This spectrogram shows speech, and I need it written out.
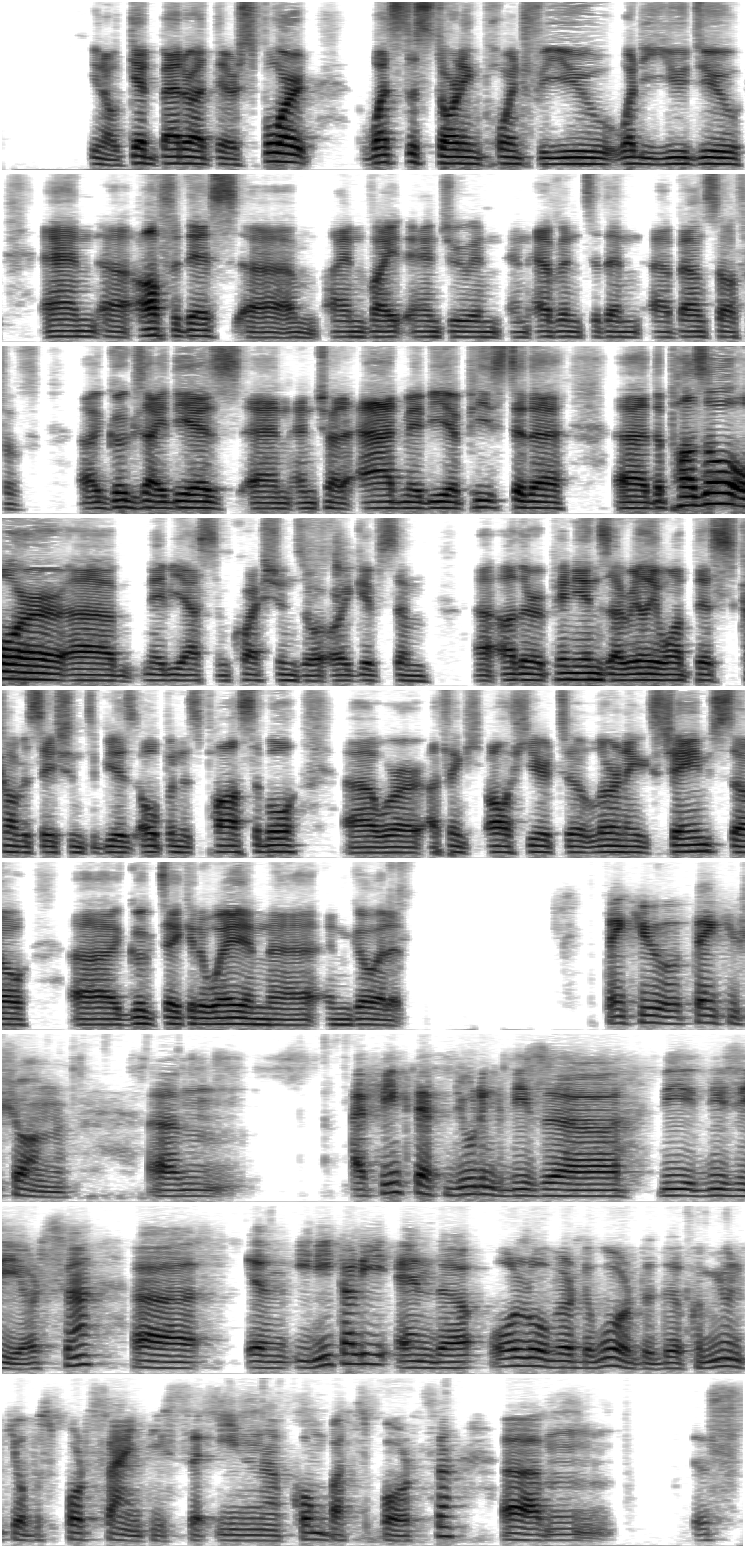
you know, get better at their sport what's the starting point for you? What do you do? And uh, off of this, um, I invite Andrew and, and Evan to then uh, bounce off of uh, Goog's ideas and and try to add maybe a piece to the uh, the puzzle, or uh, maybe ask some questions or, or give some. Uh, other opinions. I really want this conversation to be as open as possible. Uh, we're, I think, all here to learn and exchange. So, uh, Goog, take it away and and go at it. Thank you, thank you, Sean. Um, I think that during these uh, the, these years, uh, in, in, Italy and uh, all over the world, the community of sports scientists in uh, combat sports um,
